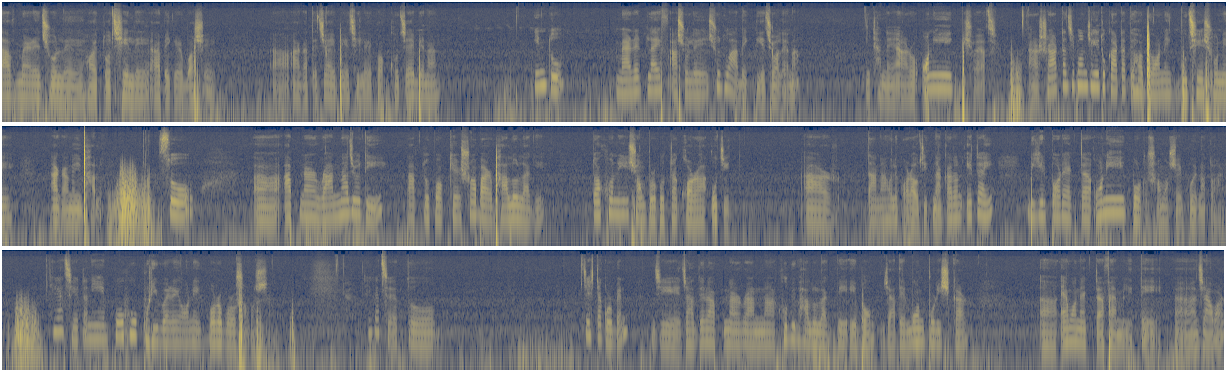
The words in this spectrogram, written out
লাভ ম্যারেজ হলে হয়তো ছেলে আবেগের বসে আগাতে চাইবে ছেলে পক্ষ চাইবে না। কিন্তু ম্যারেড লাইফ আসলে শুধু আবেগ দিয়ে চলে না। এখানে আরও অনেক বিষয় আছে। আর সারাটা জীবন যেহেতু কাটাতে হবে, অনেক বুঝে, শুনে আগানোই ভালো। সো আপনার রান্না যদি পাত্রপক্ষের সবার ভালো লাগে, তখনই সম্পর্কটা করা উচিত। আর তা না হলে করা উচিত না। কারণ এটাই বিয়ের পরে একটা অনেক বড় সমস্যায় পরিণত হয়। ঠিক আছে, এটা নিয়ে বহু পরিবারে অনেক বড় বড় সমস্যা। ঠিক আছে, তো চেষ্টা করবেন যে যাদের আপনার রান্না খুবই ভালো লাগবে এবং যাদের মন পরিষ্কার এমন একটা ফ্যামিলিতে যাওয়ার,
